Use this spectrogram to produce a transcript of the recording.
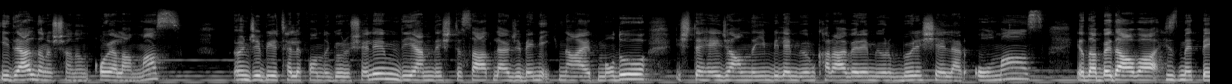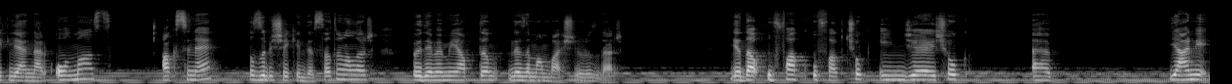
ideal danışanın oyalanmaz. Önce bir telefonda görüşelim, DM'de işte saatlerce beni ikna et modu, işte heyecanlıyım, bilemiyorum, karar veremiyorum böyle şeyler olmaz. Ya da bedava hizmet bekleyenler olmaz. Aksine hızlı bir şekilde satın alır, ödememi yaptım, ne zaman başlıyoruz der. Ya da ufak ufak, çok ince, çok e, yani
